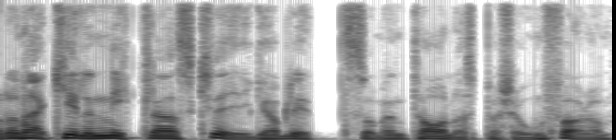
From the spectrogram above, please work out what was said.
Och den här killen Niklas Krig har blivit som en talesperson för dem.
